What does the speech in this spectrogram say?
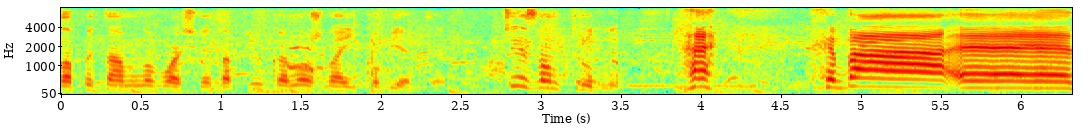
Zapytam, no właśnie, ta piłka nożna i kobiety. Czy jest Wam trudniej? Chyba e,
